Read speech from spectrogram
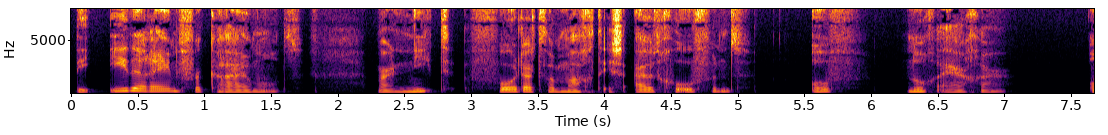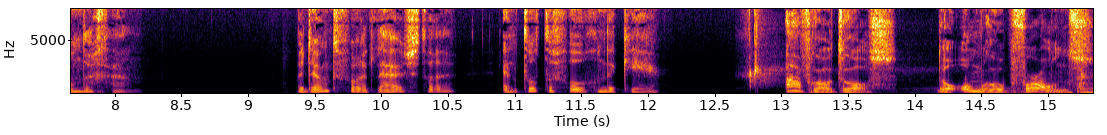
die iedereen verkruimelt maar niet voordat de macht is uitgeoefend of, nog erger, ondergaan. Bedankt voor het luisteren en tot de volgende keer. Afro Tros, de omroep voor ons.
